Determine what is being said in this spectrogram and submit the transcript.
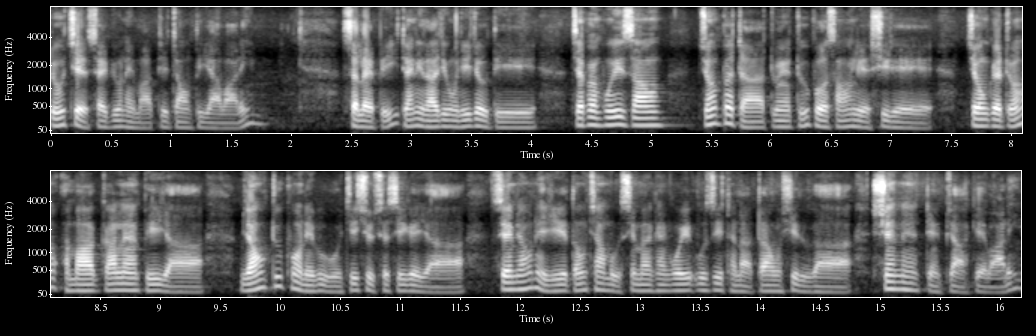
တိုးချဲ့စိုက်ပျိုးနိုင်မှာဖြစ်ကြောင်းသိရပါသည်။ ဆက်လက်ပြီးတိုင်းဒေသကြီးဝန်ကြီးချုပ်သည်ဂျပန်မွေးဆောင်ကျွန်းပတ်တာအတွင်းဒူးဖော်ဆောင်လျက်ရှိတဲ့ကျုံကတွန်းအမာကားလန်းပေးရာမြောင်းတူးဖော်နေမှုကိုကြည့်ရှုစစ်ဆေးခဲ့ရာဆယ်မြောင်းနယ်ရေသုံးချမှုစီမံခန့်ခွဲဦးစီးဌာနတာဝန်ရှိသူကရှင်းလင်းတင်ပြခဲ့ပါသည်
